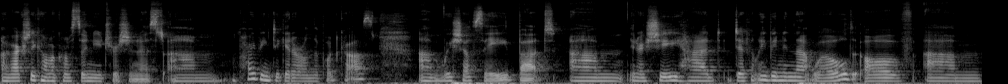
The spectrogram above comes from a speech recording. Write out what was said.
I've actually come across a nutritionist. Um, I'm hoping to get her on the podcast. Um, we shall see. But, um, you know, she had definitely been in that world of um,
